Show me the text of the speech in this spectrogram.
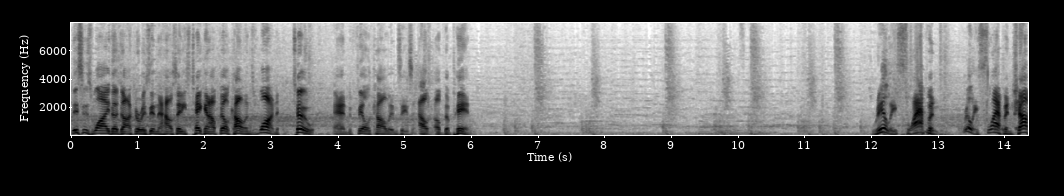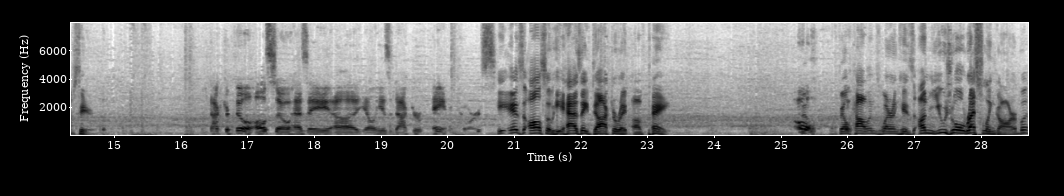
This is why the doctor is in the house and he's taken out Phil Collins. One, two, and Phil Collins is out of the pin. Really slapping, really slapping chops here. Dr. Phil also has a, uh, you know, he is a doctor of pain, of course. He is also, he has a doctorate of pain. Oh, Phil Collins wearing his unusual wrestling garb.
